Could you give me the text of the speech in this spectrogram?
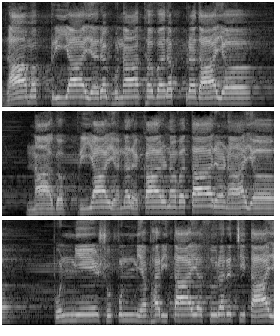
रामप्रियाय रघुनाथवरप्रदाय। नागप्रियाय नरकार्णवतारणाय। पुण्येषु पुण्यभरिताय सुरर्चिताय।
